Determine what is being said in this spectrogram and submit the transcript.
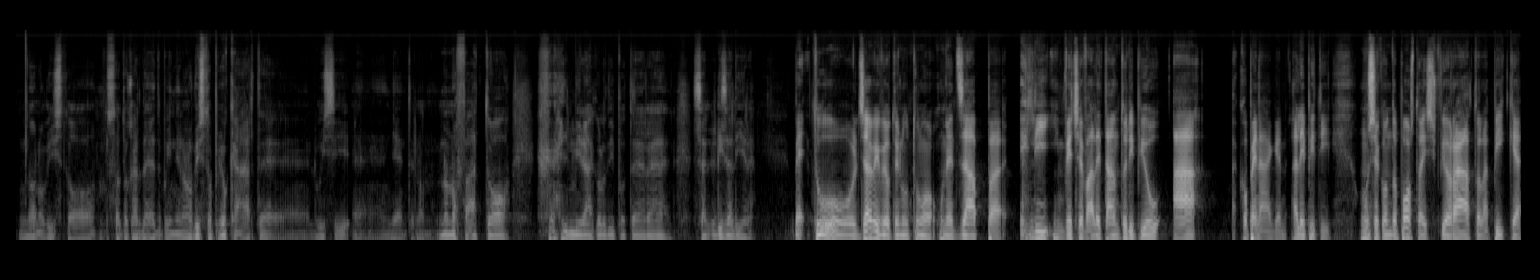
Non ho visto stato card quindi non ho visto più carte, lui sì, eh, niente, non, non, ho fatto il miracolo di poter eh, risalire. Beh, tu già avevi ottenuto un heads up e lì invece vale tanto di più a Copenaghen, all'EPT. Un secondo posto hai sfiorato la picca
